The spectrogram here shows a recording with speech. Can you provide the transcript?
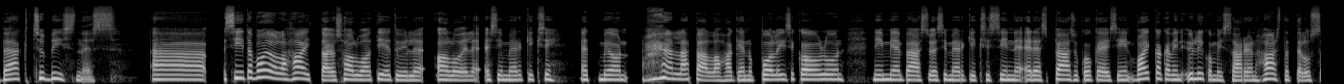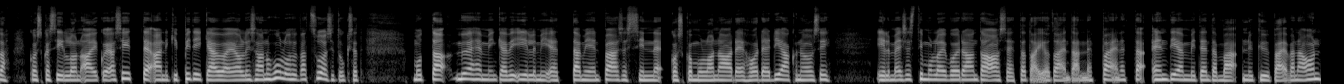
Back to business. Ää, siitä voi olla haittaa, jos haluaa tietyille aloille esimerkiksi – että me on läpällä hakenut poliisikouluun, niin me en päässyt esimerkiksi sinne edes pääsykokeisiin, vaikka kävin ylikomissaarion haastattelussa, koska silloin aikoja sitten ainakin piti käydä ja olin saanut hullu hyvät suositukset. Mutta myöhemmin kävi ilmi, että me en pääse sinne, koska mulla on ADHD-diagnoosi. Ilmeisesti mulla ei voida antaa asetta tai jotain tänne päin, että en tiedä miten tämä nykypäivänä on.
